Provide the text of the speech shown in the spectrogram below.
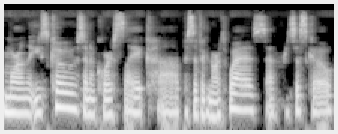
more on the East Coast, and of course, like uh, Pacific Northwest, San Francisco,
